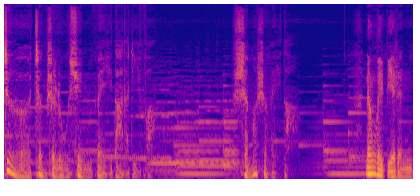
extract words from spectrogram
这正是鲁迅伟大的地方。什么是伟大？能为别人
